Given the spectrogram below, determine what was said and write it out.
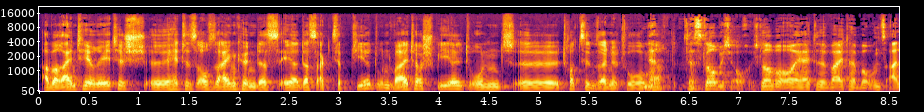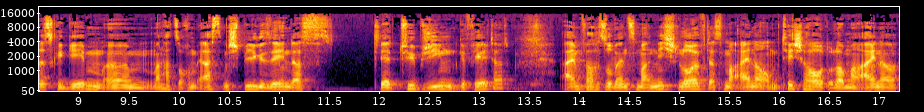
Aber rein theoretisch äh, hätte es auch sein können, dass er das akzeptiert und weiterspielt und äh, trotzdem seine Tore ja, macht. Das glaube ich auch. Ich glaube auch, er hätte weiter bei uns alles gegeben. Ähm, man hat es auch im ersten Spiel gesehen, dass der Typ Jean gefehlt hat. Einfach so, wenn es mal nicht läuft, dass mal einer um den Tisch haut oder mal einer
